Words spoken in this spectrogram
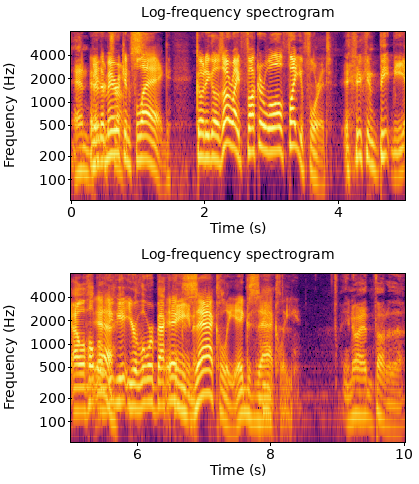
And an American trunks. flag. Cody goes, All right, fucker, well I'll fight you for it. If you can beat me, I will help Yeah. alleviate your lower back pain. Exactly, exactly. You know, I hadn't thought of that.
